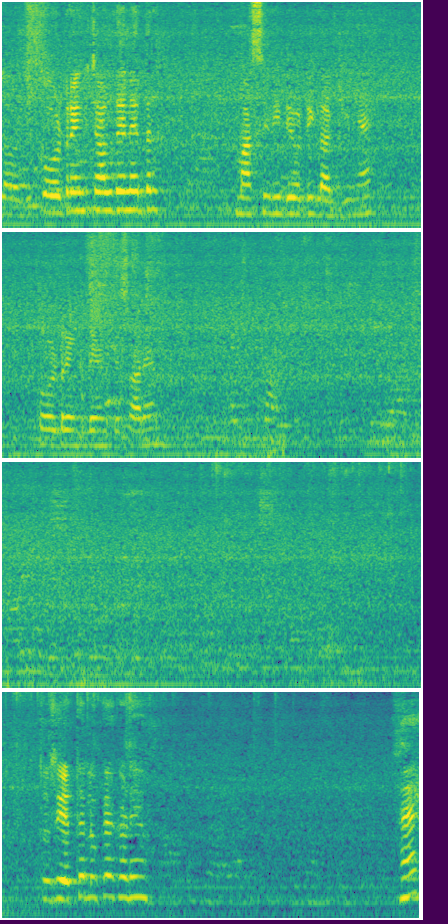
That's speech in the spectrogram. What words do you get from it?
ਲਓ ਜੀ ਕੋਲਡ ਡਰਿੰਕ ਚੱਲਦੇ ਨੇ ਇੱਧਰ। ਮਾਸੀ ਦੀ ਡਿਊਟੀ ਲੱਗ ਗਈ ਹੈ। ਕੋਲਡ ਡਰਿੰਕ ਦੇਣ ਤੇ ਸਾਰਿਆਂ ਨੂੰ। ਤੁਸੀਂ ਇੱਥੇ ਲੁਕੇ ਖੜੇ ਹੋ? ਹੈ?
